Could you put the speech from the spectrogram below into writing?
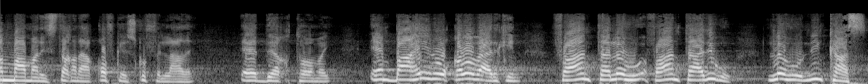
amaa man istaqnaa qofka isku filaaday ee deeqtoomay een baahi inuu qababa arkin fa anta adigu lahu ninkaas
